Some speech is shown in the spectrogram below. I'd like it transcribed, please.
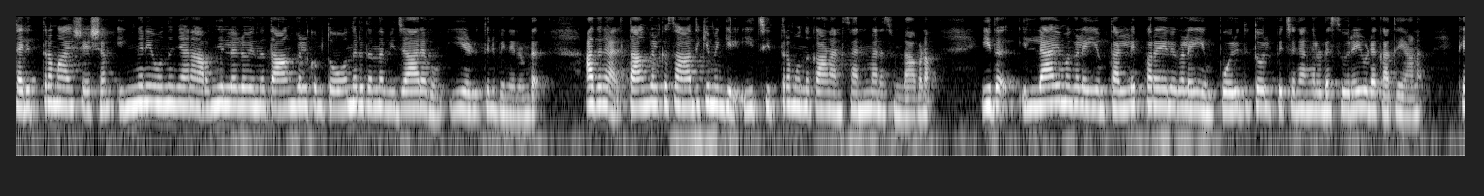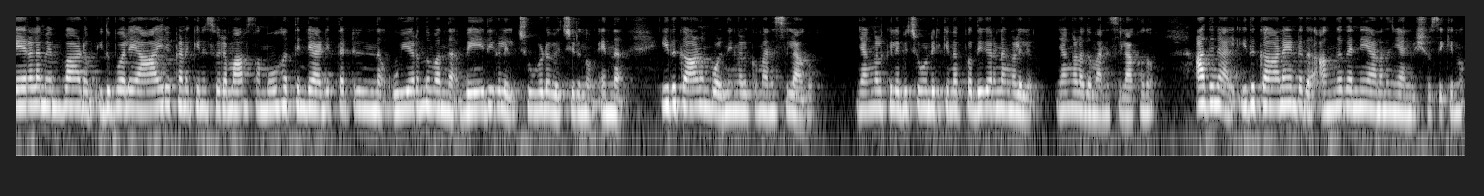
ചരിത്രമായ ശേഷം ഇങ്ങനെയൊന്നും ഞാൻ അറിഞ്ഞില്ലല്ലോ എന്ന് താങ്കൾക്കും തോന്നരുതെന്ന വിചാരവും ഈ എഴുത്തിന് പിന്നിലുണ്ട്. അതിനാൽ താങ്കൾക്ക് സാധിക്കുമെങ്കിൽ ഈ ചിത്രം ഒന്ന് കാണാൻ സന്മനസ്സുണ്ടാവണം. ഇത് ഇല്ലായ്മകളെയും തള്ളിപ്പറയലുകളെയും പൊരുതി തോൽപ്പിച്ച ഞങ്ങളുടെ സുരയുടെ കഥയാണ്. കേരളമെമ്പാടും ഇതുപോലെ ആയിരക്കണക്കിന് സുരമാർ സമൂഹത്തിന്റെ അടിത്തട്ടിൽ നിന്ന് ഉയർന്നു വന്ന് വേദികളിൽ ചുവട് വെച്ചിരുന്നു എന്ന് ഇത് കാണുമ്പോൾ നിങ്ങൾക്ക് മനസ്സിലാകും. ഞങ്ങൾക്ക് ലഭിച്ചുകൊണ്ടിരിക്കുന്ന പ്രതികരണങ്ങളിലും ഞങ്ങളത് മനസ്സിലാക്കുന്നു. അതിനാൽ ഇത് കാണേണ്ടത് അങ്ങ് തന്നെയാണെന്ന് ഞാൻ വിശ്വസിക്കുന്നു.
